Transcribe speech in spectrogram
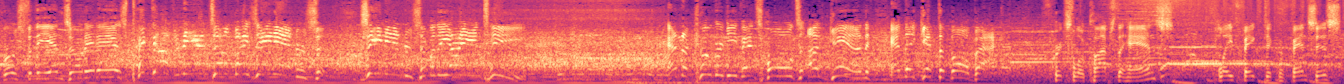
throws for the end zone. It is picked out in the end zone by Zayne Anderson. Zayne Anderson with the INT. And the Cougar defense holds again, and they get the ball back. Critchlow claps the hands. Play fake to Kafentzis.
